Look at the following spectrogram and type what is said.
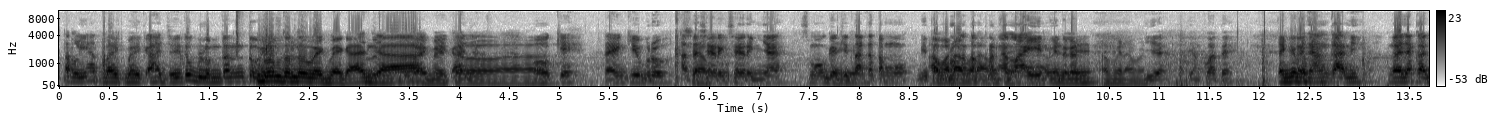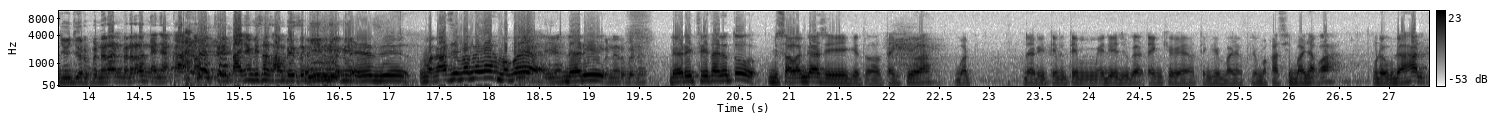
terlihat baik-baik aja itu belum tentu ya. Belum tentu baik-baik Belum aja. tentu baik-baik gitu. aja. Oke, thank you bro atas Siap. sharing-sharingnya. Semoga Thank kita you. ketemu di tongkrongan-tongkrongan aman. lain Amin, gitu kan. Amin, amin. Iya, yang kuat ya. Thank you, Nggak Bro. nyangka nih, nggak nyangka jujur beneran beneran nggak nyangka kalau ceritanya bisa sampai segini nih. Iya sih. Makasih banget lah pokoknya Iya, iya. dari bener-bener. dari cerita itu tuh bisa lega sih gitu. Thank you lah buat dari tim-tim media juga thank you ya. Thank you banyak. Terima kasih banyak lah. Mudah-mudahan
